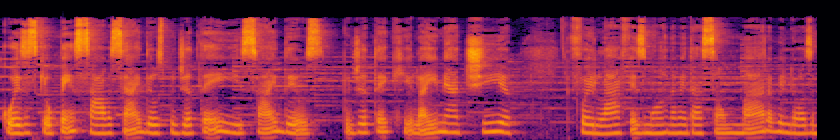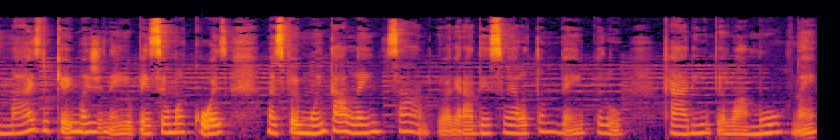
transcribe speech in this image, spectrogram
coisas que eu pensava assim, ai Deus podia ter isso, ai Deus podia ter aquilo. Aí minha tia foi lá, fez uma ornamentação maravilhosa, mais do que eu imaginei. Eu pensei uma coisa, mas foi muito além, sabe? Eu agradeço ela também pelo carinho, pelo amor, né?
